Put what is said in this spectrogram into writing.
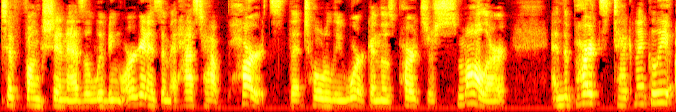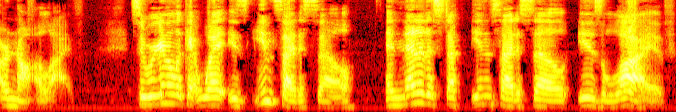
to function as a living organism, it has to have parts that totally work, and those parts are smaller, and the parts technically are not alive. So we're going to look at what is inside a cell, and none of the stuff inside a cell is alive,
